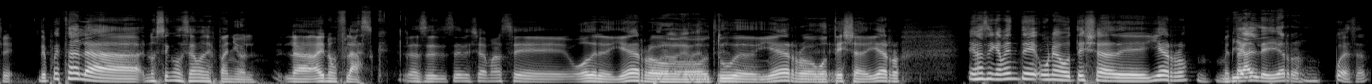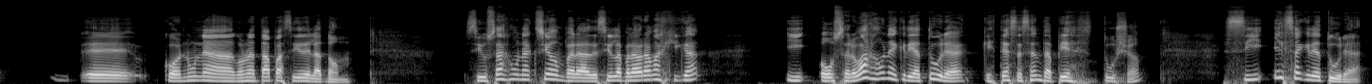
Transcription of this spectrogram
Sí. Después está la. No sé cómo se llama en español. La Iron Flask. Se, se debe llamarse odre de hierro, tubo de hierro, Eh. botella de hierro. Es básicamente una botella de hierro. metal- Vial de hierro. Puede ser. Eh, con, una, con una tapa así de latón. Si usás una acción para decir la palabra mágica y observás a una criatura que esté a 60 pies tuyo, si esa criatura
